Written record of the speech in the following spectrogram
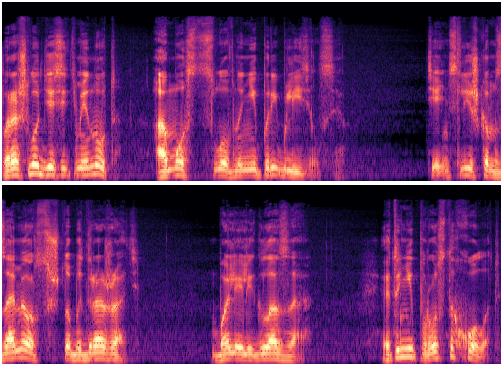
Прошло десять минут, а мост словно не приблизился. Тень слишком замерз, чтобы дрожать. Болели глаза. Это не просто холод,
